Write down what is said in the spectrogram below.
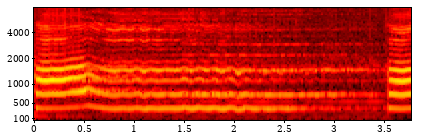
আউ, আউ,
